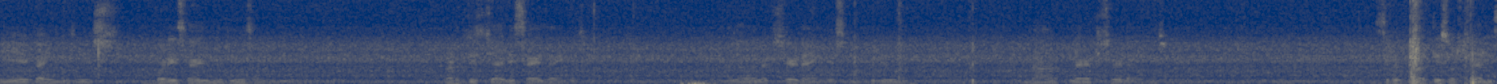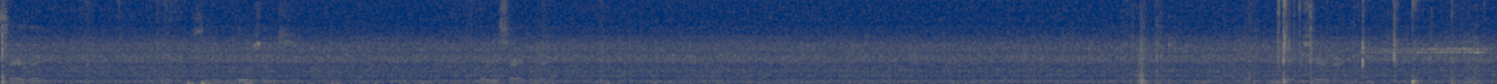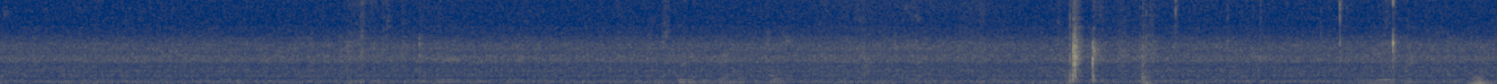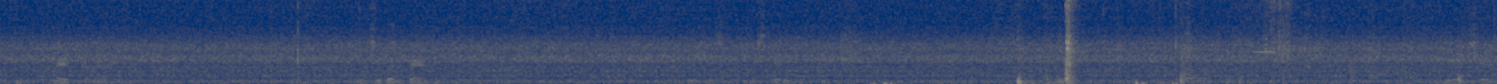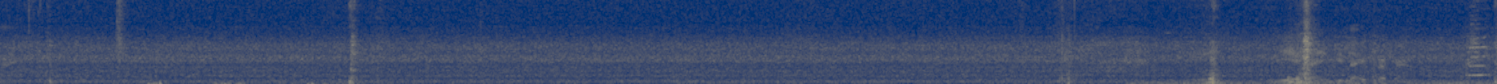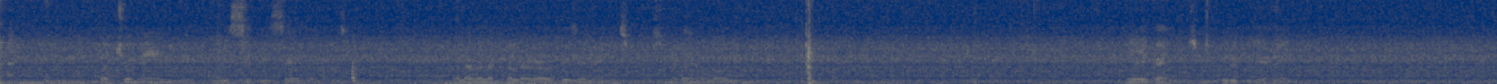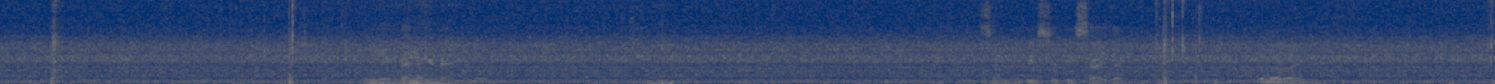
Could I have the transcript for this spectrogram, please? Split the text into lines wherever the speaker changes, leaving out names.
ये एक आएँगी जीन्स बड़ी साइज़ में जीन्स आएँगी अड़तीस, चालीस साइज़ आएँगे अलग अलग शेड आएँगे इसमें ब्लू में डार्क लाइट शेड आएँगे इसमें। सिर्फ़ अड़तीस और चालीस साइज़ आएँगे। सिर्फ़ दो साइज़ बड़ी साइज़ में आएँगे ये एक शेड आएँगे हाँ। इस good kind of pictures. Light colour है म्यूजिकल पैंट है इस तरीके लाइक्रा पैंट बच्चों में बीस से साइज़ अलग अलग कलर और डिज़ाइन आएँगे इसमें इसमें डायमंड और ये। एक आएँगे इसमें पूरी प्लेन डायमंड सामने बीस से तीस साइज़ आएँगे कलर आएँगे प्लेन आएँगे पूरी प्लेन रेड कलर ये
